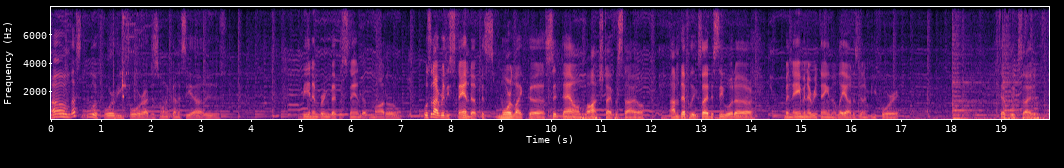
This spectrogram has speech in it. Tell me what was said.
Um, let's do a 4v4. I just want to kind of see how it is. Being and bring back the stand-up motto. Well, it's not really stand-up. It's more like a sit-down launch type of style. I'm definitely excited to see what uh the name and everything and the layout is going to be for it. Definitely excited.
